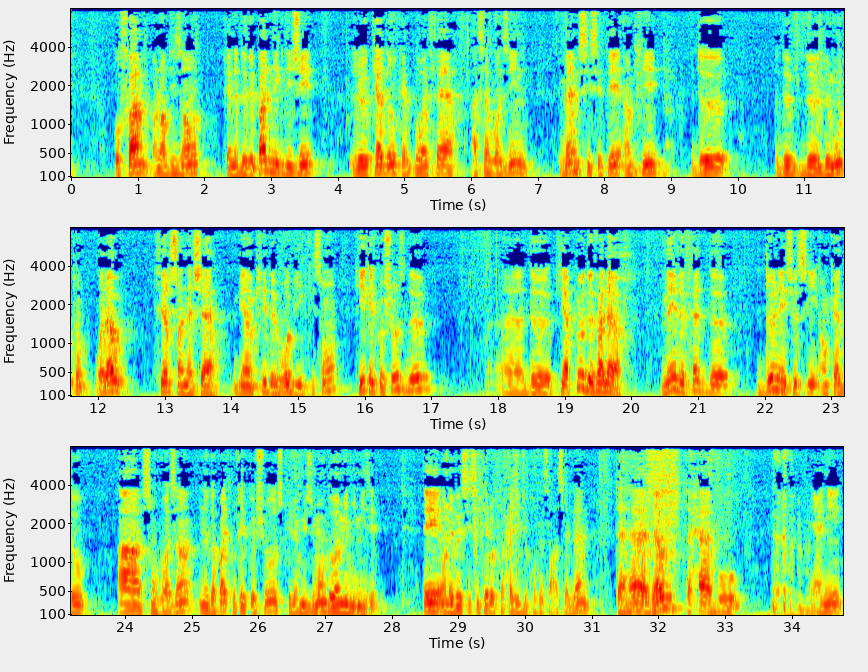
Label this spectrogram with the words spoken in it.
aux femmes en leur disant qu'elles ne devaient pas négliger le cadeau qu'elles pourraient faire à sa voisine, même si c'était un pied de, de, de, mouton. Voilà où bien un pied de brebis, qui sont, qui est quelque chose de, euh, de, qui a peu de valeur. Mais le fait de donner ceci en cadeau à son voisin ne doit pas être quelque chose que le musulman doit minimiser. Et on avait aussi cité l'autre hadith du professeur sallam, tahadaw. Yani,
